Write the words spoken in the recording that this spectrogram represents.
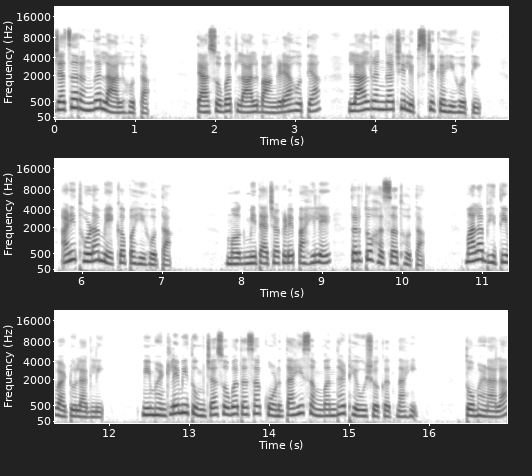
ज्याचा रंग लाल होता. त्यासोबत लाल बांगड्या होत्या लाल रंगाची लिपस्टिकही होती आणि थोडा मेकअपही होता. मग मी त्याच्याकडे पाहिले तर तो हसत होता. मला भीती वाटू लागली. मी म्हटले मी तुमच्यासोबत असा कोणताही संबंध ठेवू शकत नाही. तो म्हणाला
